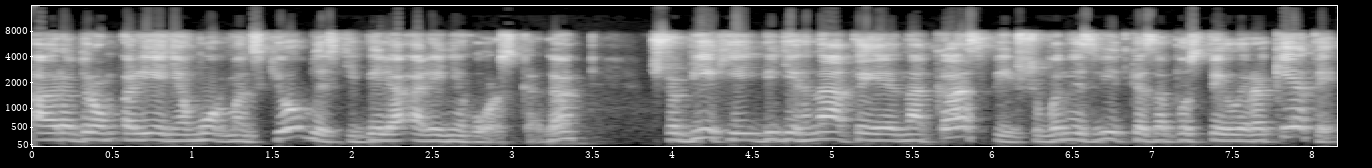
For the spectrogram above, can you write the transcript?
аеродром Оленя в Мурманській області біля Оленігорська, да? щоб їх відігнати на Каспій, щоб вони звідки запустили ракети.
